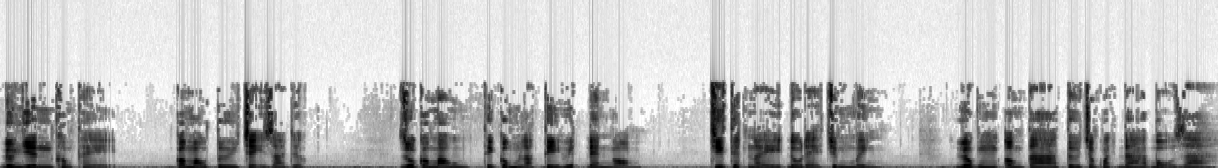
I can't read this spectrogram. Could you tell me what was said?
đương nhiên không thể có máu tươi chảy ra được. Dù có máu thì cũng là ti huyết đen ngòm. Chi tiết này đủ để chứng minh lục ông ta từ trong quách đá bổ ra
